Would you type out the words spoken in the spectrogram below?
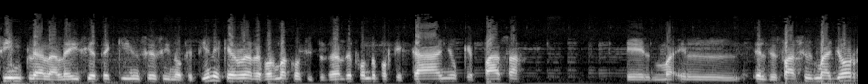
simple a la ley 715, sino que tiene que haber una reforma constitucional de fondo porque cada año que pasa el, el, el desfase es mayor.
